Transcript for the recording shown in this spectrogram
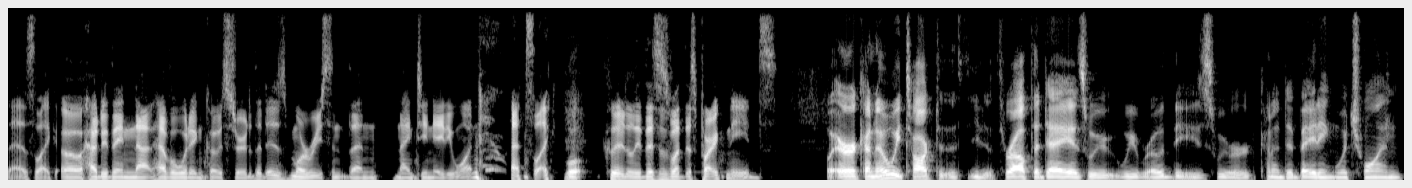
that's like, oh, how do they not have a wooden coaster that is more recent than 1981? that's like Well, clearly this is what this park needs. Well, Eric, I know we talked th- th- throughout the day as we we rode these. We were kind of debating which one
